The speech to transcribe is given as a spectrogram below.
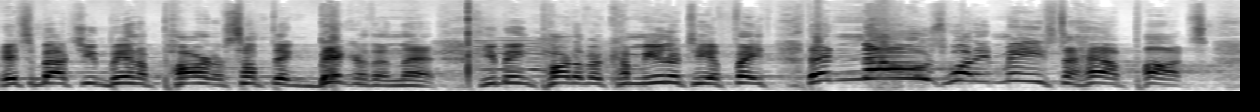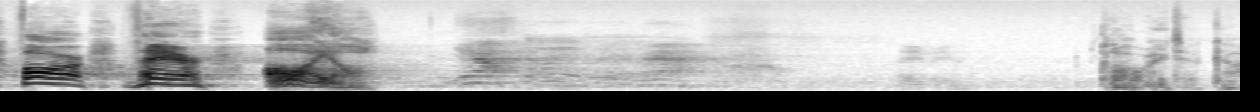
It's about you being a part of something bigger than that. You being part of a community of faith that knows what it means to have pots for their oil. Glory to God.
